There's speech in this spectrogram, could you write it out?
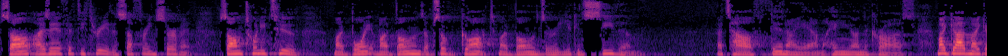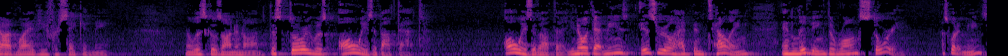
Psalm Isaiah 53, the suffering servant. Psalm 22, my, boy, my bones, I'm so gaunt, my bones are, you can see them. That's how thin I am, hanging on the cross. My God, my God, why have you forsaken me? And the list goes on and on. The story was always about that. Always about that. You know what that means? Israel had been telling and living the wrong story. That's what it means.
